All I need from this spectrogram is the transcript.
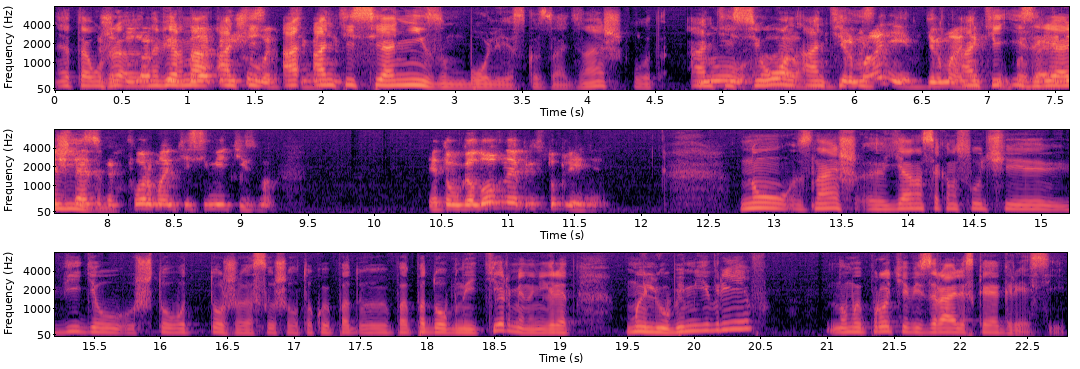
это уже, это наверное, анти, а, антисионизм, более сказать, знаешь? Вот антисион, ну, анти... В Германии, в Германии антиизраилизм. Это как форма антисемитизма. Это уголовное преступление. Ну, знаешь, э, я на всяком случае видел, что вот тоже слышал такой под, э, подобный термин. Они говорят, мы любим евреев, но мы против израильской агрессии.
